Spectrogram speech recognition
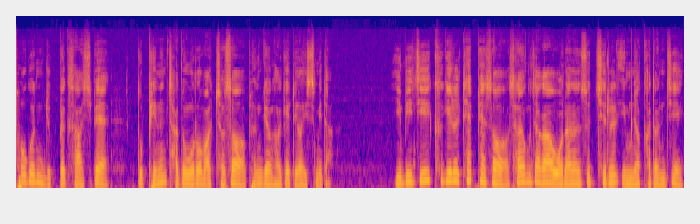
폭은 640에 높이는 자동으로 맞춰서 변경하게 되어 있습니다. 이미지 크기를 탭해서 사용자가 원하는 수치를 입력하던지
